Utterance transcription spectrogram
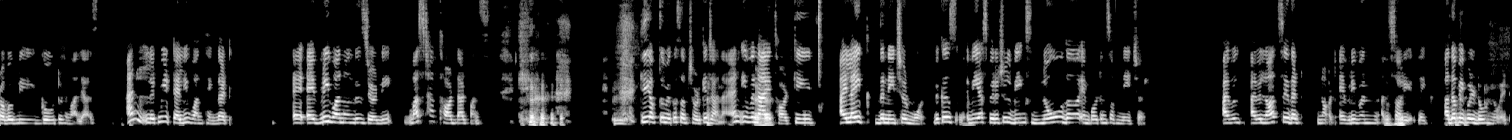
probably go to Himalayas. And let me tell you one thing that e- everyone on this journey must have thought that once. कि अब तो मेरे को सब छोड़ के जाना है. And even I Uh-huh. thought कि I like the nature more because we as spiritual beings know the importance of nature. I will I will not say that not everyone I'm Mhm. sorry like other people don't know it.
